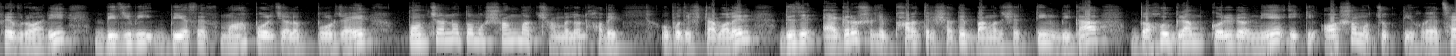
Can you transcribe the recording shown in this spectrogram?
ফেব্রুয়ারি বিজিবি, বিএসএফ মহাপরিচালক পর্যায়ের পঞ্চান্নতম সংবাদ সম্মেলন হবে। উপদেষ্টা বলেন দুই হাজার এগারো সালে ভারতের সাথে বাংলাদেশের তিন বিঘা দহগ্রাম করিডোর নিয়ে একটি অসম চুক্তি হয়েছে।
